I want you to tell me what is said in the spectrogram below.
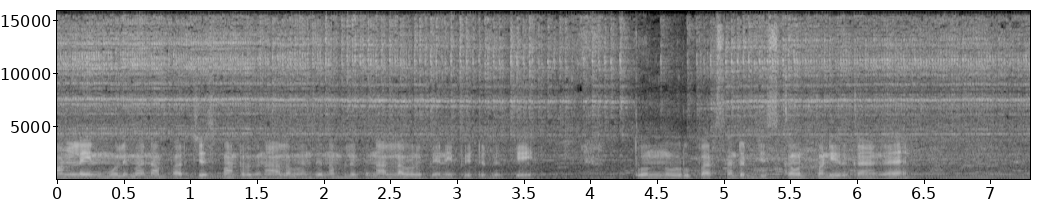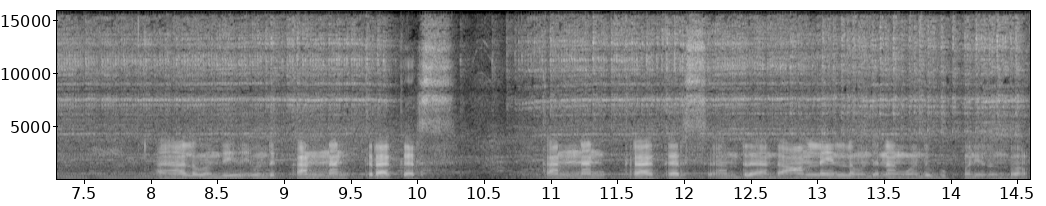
ஆன்லைன் மூலிமா நான் பர்ச்சேஸ் பண்ணுறதுனால வந்து நம்மளுக்கு நல்ல ஒரு பெனிஃபிட் இருக்குது தொண்ணூறு பர்சன்ட் டிஸ்கவுண்ட் பண்ணியிருக்காங்க. அதனால் வந்து இது வந்து கண்ணன் கிராக்கர்ஸ் கண்ணன் கிராக்கர்ஸ் என்ற அந்த ஆன்லைனில் வந்து நாங்கள் வந்து புக் பண்ணியிருந்தோம்.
